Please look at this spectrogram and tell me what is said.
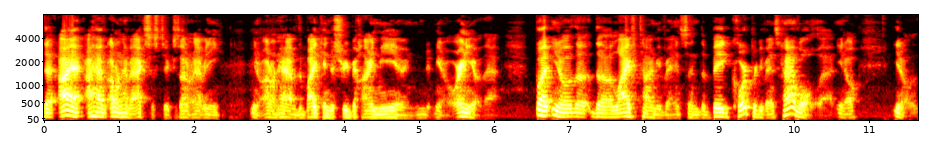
that I I have I don't have access to because I don't have any you know I don't have the bike industry behind me or you know or any of that. But you know the the lifetime events and the big corporate events have all that. You know you know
